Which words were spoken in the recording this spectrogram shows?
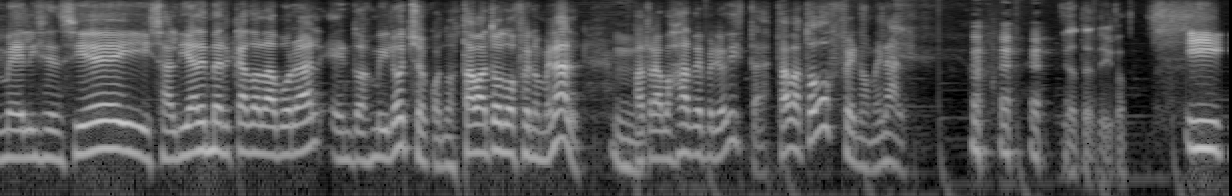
me licencié y salí al mercado laboral en 2008, cuando estaba todo fenomenal, Mm. para trabajar de periodista. Estaba todo fenomenal. Ya te digo. ¿Y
